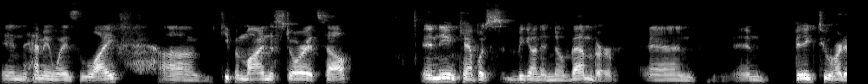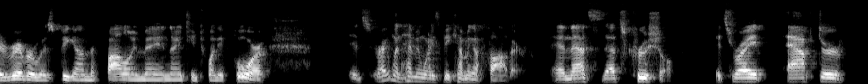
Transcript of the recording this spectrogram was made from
in Hemingway's life. Um, keep in mind the story itself. Indian Camp was begun in November, and and Big Two Hearted River was begun the following May in 1924. It's right when Hemingway's becoming a father, and that's that's crucial. It's right after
